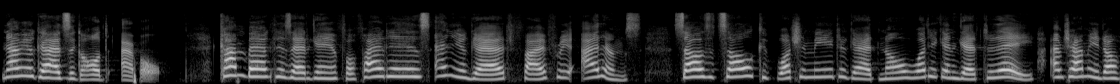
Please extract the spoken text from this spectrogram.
Now you get the gold apple. Come back to that game for 5 days and you get 5 free items. So that's all, keep watching me to get know what you can get today. I'm Chami, don't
